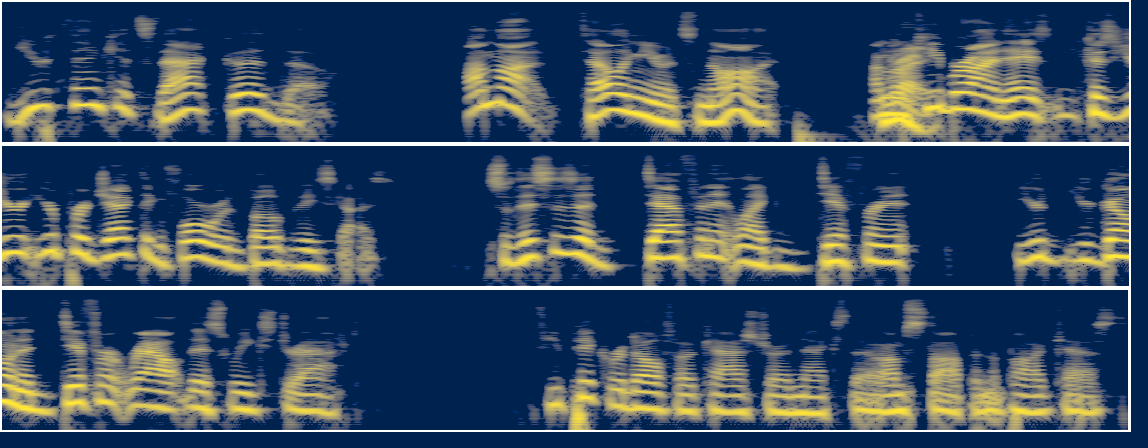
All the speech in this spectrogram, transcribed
You think it's that good though? I'm not telling you it's not. I mean, Right. Ke'Bryan Hayes because you're you're projecting forward with both of these guys. So this is a definite like different. You're you're going a different route this week's draft. If you pick Rodolfo Castro next, though, I'm stopping the podcast.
